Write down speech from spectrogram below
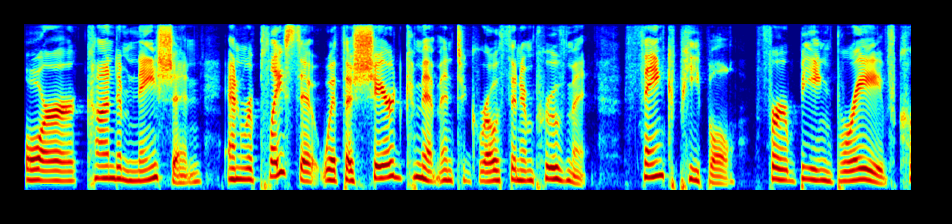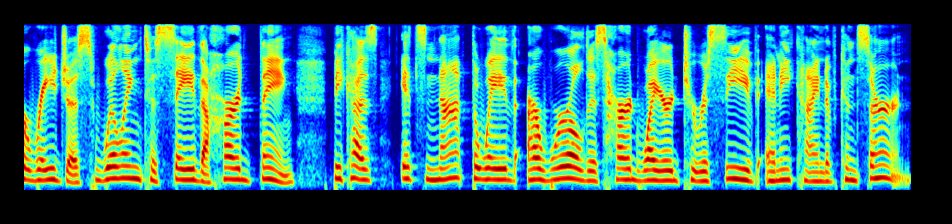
or condemnation and replace it with a shared commitment to growth and improvement. Thank people for being brave, courageous, willing to say the hard thing because it's not the way our world is hardwired to receive any kind of concern.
